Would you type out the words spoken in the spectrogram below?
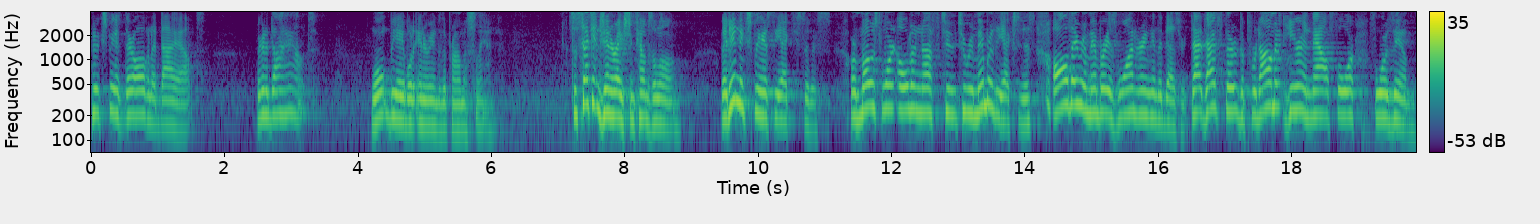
who experienced, they're all going to die out. They're going to die out. Won't be able to enter into the promised land. So, second generation comes along. They didn't experience the Exodus, or most weren't old enough to, to remember the Exodus. All they remember is wandering in the desert. That, that's the, the predominant here and now for, for them.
